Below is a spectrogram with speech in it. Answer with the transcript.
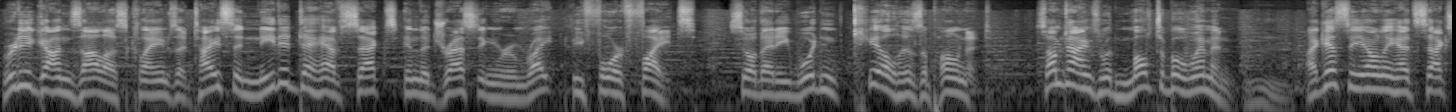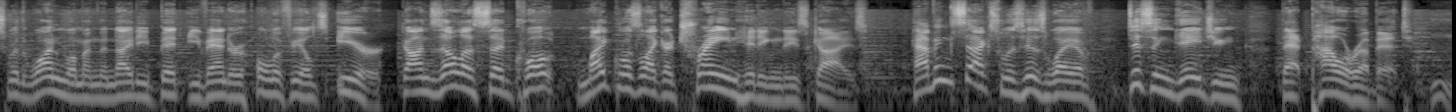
Rudy Gonzalez claims that Tyson needed to have sex in the dressing room right before fights so that he wouldn't kill his opponent sometimes with multiple women. I guess he only had sex with one woman the night he bit Evander Holyfield's ear. Gonzalez said, quote, Mike was like a train hitting these guys. Having sex was his way of disengaging that power a bit. Hmm.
